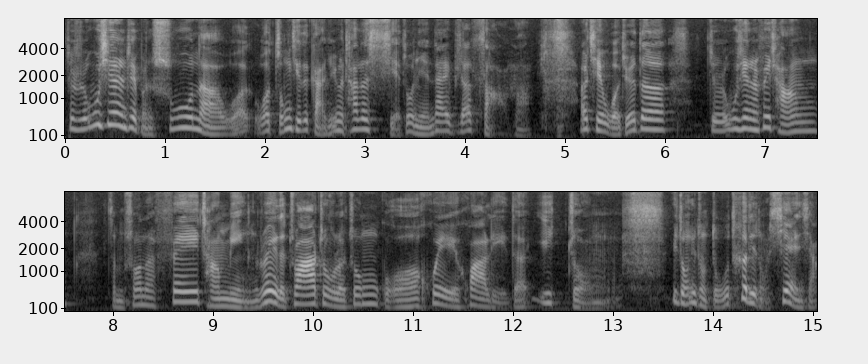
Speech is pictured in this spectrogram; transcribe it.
就是巫先生这本书呢，我我总体的感觉，因为他的写作年代也比较早嘛，而且我觉得就是巫先生非常。怎么说呢？非常敏锐地抓住了中国绘画里的一种一种一种独特的一种现象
